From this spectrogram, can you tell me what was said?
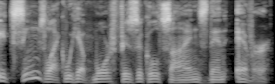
it seems like we have more physical signs than ever.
